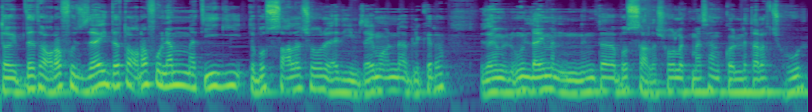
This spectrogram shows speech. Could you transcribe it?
طيب ده تعرفه إزاي؟ ده تعرفه لما تيجي تبص على الشغل القديم. زي ما قلنا قبل كده زي ما بنقول دايما إن أنت بص على شغلك مثلا كل 3 شهور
